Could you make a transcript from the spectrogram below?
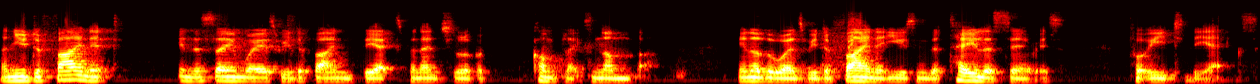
And you define it in the same way as we define the exponential of a complex number. In other words, we define it using the Taylor series for e to the x.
